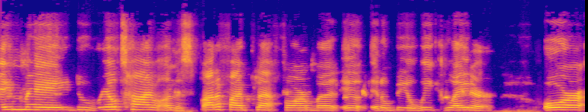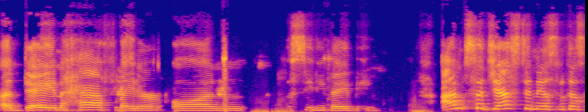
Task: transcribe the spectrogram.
they may do real time on the Spotify platform, but it, it'll be a week later or a day and a half later on CD Baby. I'm suggesting this because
